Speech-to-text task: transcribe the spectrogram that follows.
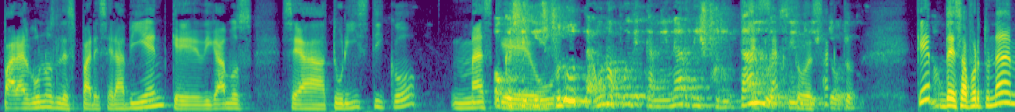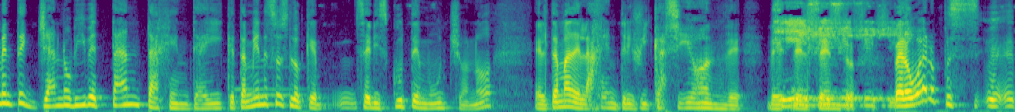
para algunos les parecerá bien, que digamos sea turístico, más o que, se disfruta, uno puede caminar disfrutando exacto, exacto. Que desafortunadamente ya no vive tanta gente ahí, que también eso es lo que se discute mucho, ¿no? El tema de la gentrificación de, del centro. Pero bueno, pues eh,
